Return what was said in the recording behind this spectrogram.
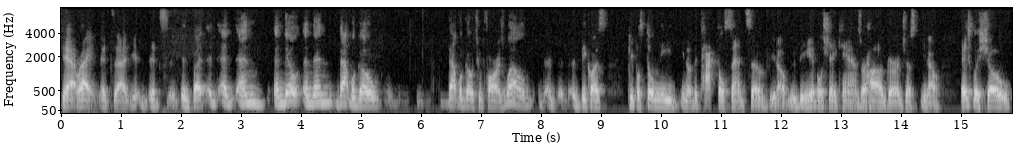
Yeah, right. It's uh, it's it, but and and and they'll and then that will go that will go too far as well because people still need you know the tactile sense of you know being able to shake hands or hug or just you know basically show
